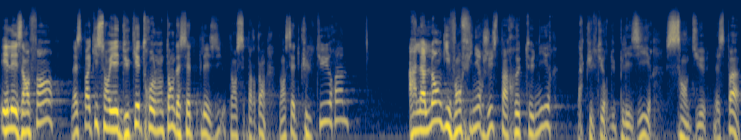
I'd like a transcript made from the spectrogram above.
Et les enfants, n'est-ce pas, qui sont éduqués trop longtemps dans cette, plaisir, pardon, dans cette culture, à la langue, ils vont finir juste par retenir la culture du plaisir sans Dieu, n'est-ce pas?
